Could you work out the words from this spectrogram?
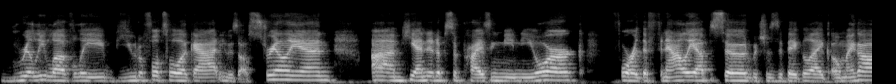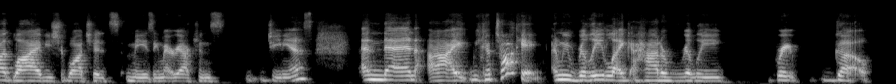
really lovely, beautiful to look at. He was Australian. Um, he ended up surprising me in New York for the finale episode, which was a big like, oh my god, live. You should watch it. It's amazing. My reaction's genius. And then I we kept talking, and we really like had a really great go,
